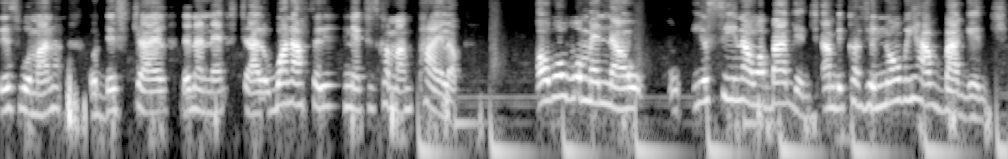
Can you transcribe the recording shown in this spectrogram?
this woman or this child, then the next child, one after the next just come and pile up. Our woman now, you're seeing our baggage, and because you know we have baggage,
